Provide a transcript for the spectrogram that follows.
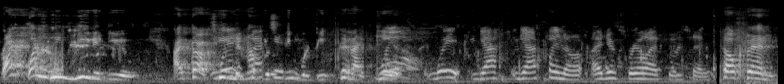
Right when we needed you. I thought teaming up with you would be a good idea. Wait, wait, yes, yes, I know. I just realized something. So Finn,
